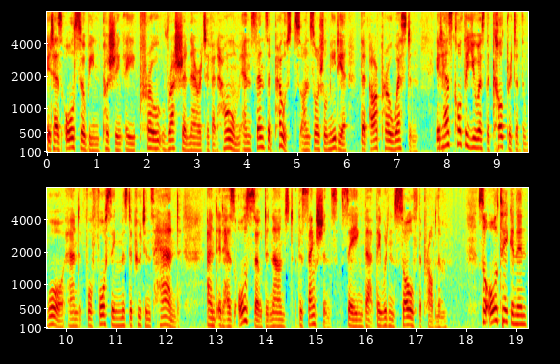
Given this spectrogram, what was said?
It has also been pushing a pro Russia narrative at home and censored posts on social media that are pro Western. It has called the US the culprit of the war and for forcing Mr. Putin's hand. And it has also denounced the sanctions, saying that they wouldn't solve the problem. So, all taken in,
